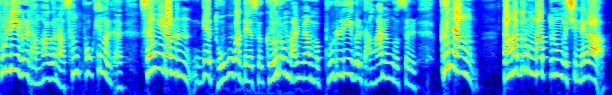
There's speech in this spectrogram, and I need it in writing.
불이익을 당하거나 성폭행을 성이라는 게 도구가 돼서 그로 말미암아 불이익을 당하는 것을 그냥 당하도록 놔두는 것이 내가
